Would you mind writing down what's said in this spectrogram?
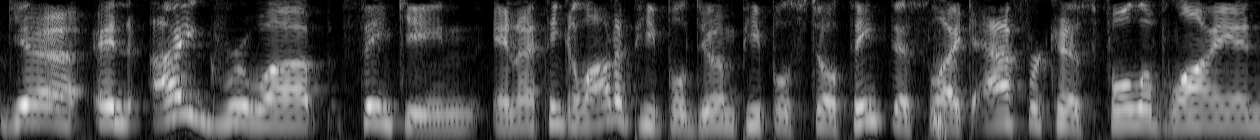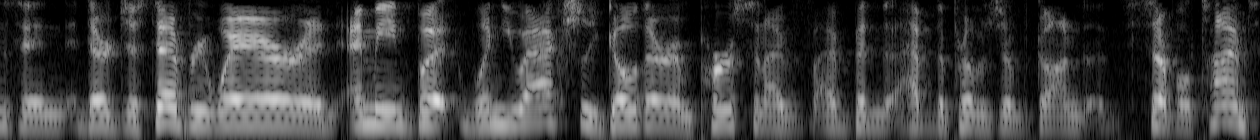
Yeah, and I grew up thinking, and I think a lot of people do, and people still think this, like Africa is full of lions and they're just everywhere. And I mean, but when you actually go there in person, I've I've been have the privilege of gone several times.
